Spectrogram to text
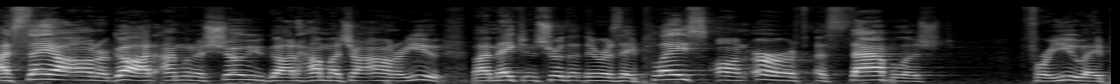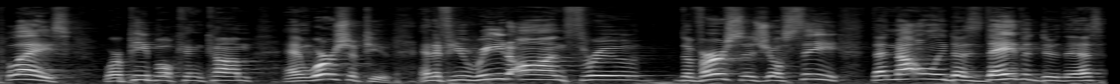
I say I honor God. I'm going to show you, God, how much I honor you by making sure that there is a place on earth established for you, a place where people can come and worship you. And if you read on through the verses, you'll see that not only does David do this,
